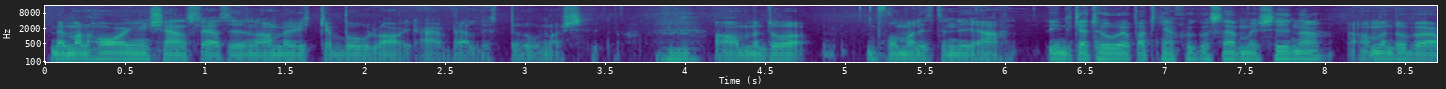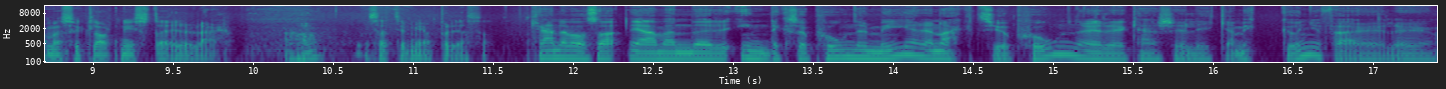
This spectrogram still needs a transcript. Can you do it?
Men man har ju en känsla hela tiden, ja men vilka bolag är väldigt beroende av Kina? Mm. Ja men då får man lite nya indikatorer på att det kanske går sämre i Kina. Ja men då börjar man såklart nysta i det där. Aha. Så att jag är med på det sättet. Kan det vara så att ni använder indexoptioner mer än aktieoptioner eller kanske lika mycket ungefär? Eller?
